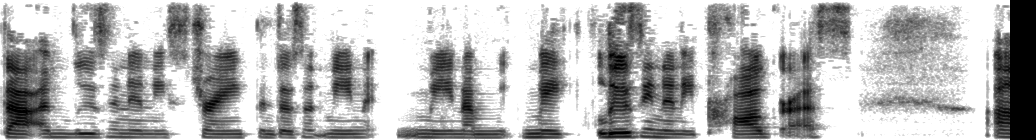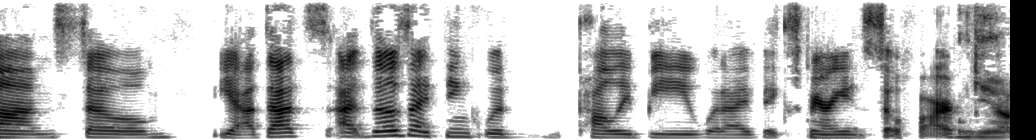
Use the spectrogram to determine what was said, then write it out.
that I'm losing any strength and doesn't mean mean I'm make losing any progress. Um, so yeah, that's uh, those I think would probably be what I've experienced so far. Yeah,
